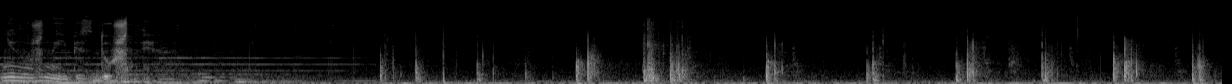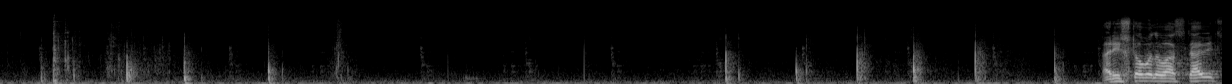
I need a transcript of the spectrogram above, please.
не нужны и бездушные. Арестованного оставить,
